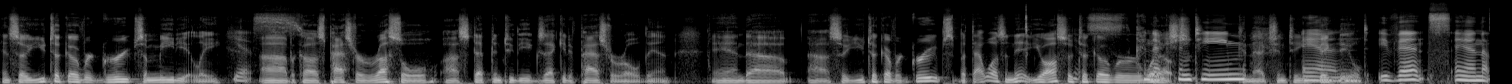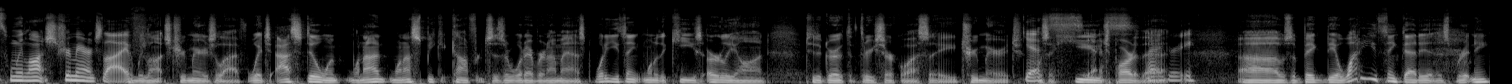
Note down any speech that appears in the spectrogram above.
And so you took over groups immediately. Yes. Uh, because Pastor Russell uh, stepped into the executive pastor role then. And uh, uh, so you took over groups, but that wasn't it. You also yes. took over connection team, connection team, big deal, events, and that's when we launched True Marriage Live. And we launched True Marriage Live, which I still when when I when I speak at conferences or whatever, and I'm asked, what do you think one of the keys early on to the growth of Three Circle? I say True Marriage yes, was a huge yes, part of that. I agree. Uh, it was a big deal. Why do you think that is, Brittany?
